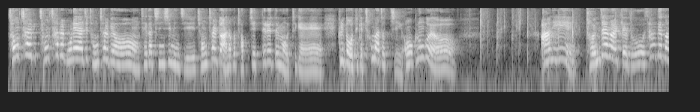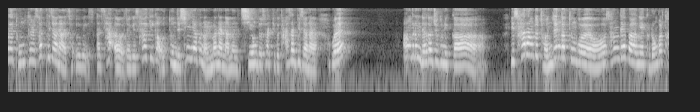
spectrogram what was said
정찰 정찰을 보내야지 정찰병. 제가 진심인지 정찰도 안 하고 적지 때려들면 어떻게? 그러니까 어떻게 쳐맞았지? 어 그런 거예요. 아니 전쟁할 때도 상대방의 동태를 살피잖아. 저, 아, 사, 어, 저기 사기가 어떤지 식량은 얼마나 나면 지형도 살피고 다 살피잖아요. 왜? 안 그럼 내가 죽으니까. 이 사랑도 전쟁 같은 거예요. 상대방의 그런 걸 다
